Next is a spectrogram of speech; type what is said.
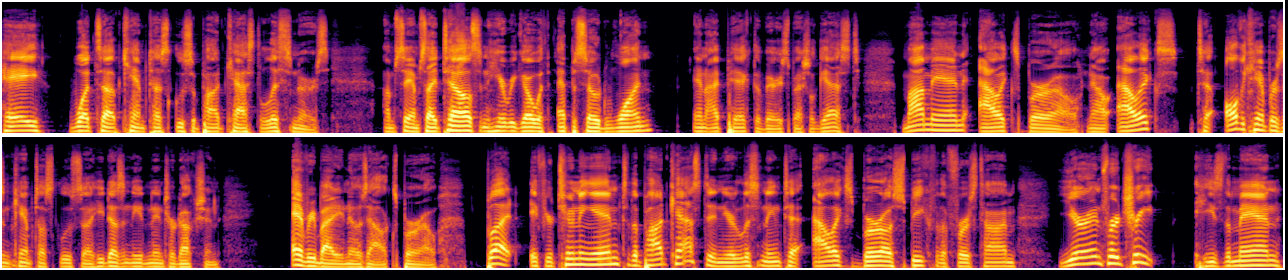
Hey, what's up, Camp Tuscaloosa podcast listeners? I'm Sam Seitles, and here we go with episode one. And I picked a very special guest, my man Alex Burro. Now, Alex, to all the campers in Camp Tuscaloosa, he doesn't need an introduction. Everybody knows Alex Burro. But if you're tuning in to the podcast and you're listening to Alex Burro speak for the first time, you're in for a treat. He's the man,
